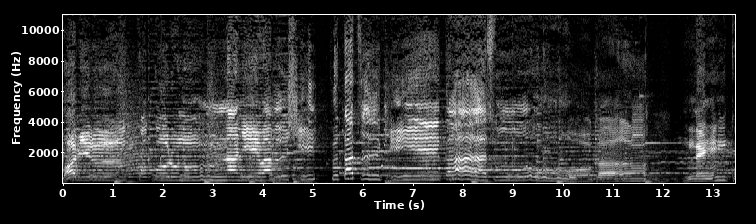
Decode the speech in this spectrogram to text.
わびる心の女には節二つ聞かそうか。年頃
